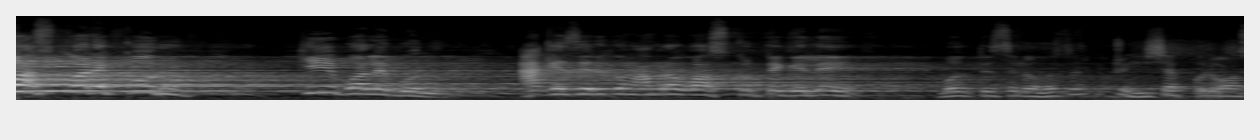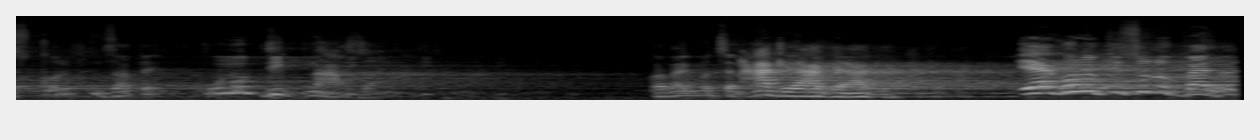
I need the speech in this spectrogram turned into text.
ওয়াজ করে করুক? কি বলে বলুক? আগে যেরকম আমরা ওয়াজ করতে গেলে বলতেছিল, হুজুর, একটু হিসাব করে ওয়াজ করে যাতে কোনো দিক না যায়। কথা বলছেন? আগে আগে আগে। এখনও কিছু লোক বাইরে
